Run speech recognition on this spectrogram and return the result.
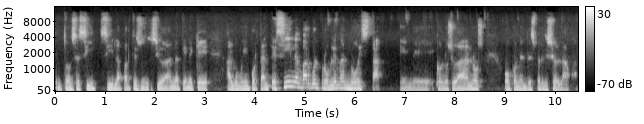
Entonces sí, sí, la parte ci- ciudadana tiene que algo muy importante. Sin embargo, el problema no está en, eh, con los ciudadanos o con el desperdicio del agua.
